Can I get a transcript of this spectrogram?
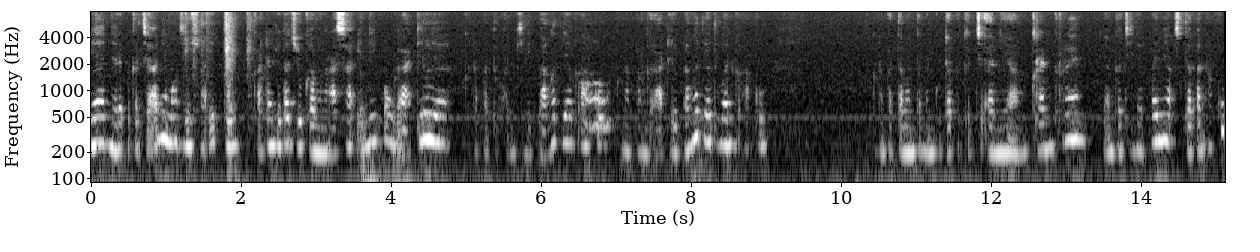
ya nyari pekerjaan emang susah itu. Kadang kita juga merasa ini kok nggak adil ya. Kenapa Tuhan gini banget ya ke aku kenapa nggak adil banget ya Tuhan ke aku kenapa teman-temanku dapat kerjaan yang keren-keren yang gajinya banyak sedangkan aku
